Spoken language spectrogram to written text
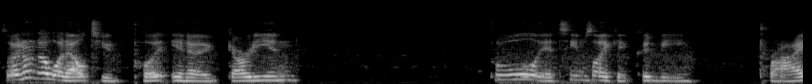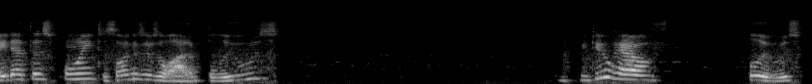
So I don't know what else you'd put in a guardian pool. It seems like it could be tried at this point, as long as there's a lot of blues. We do have blues.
